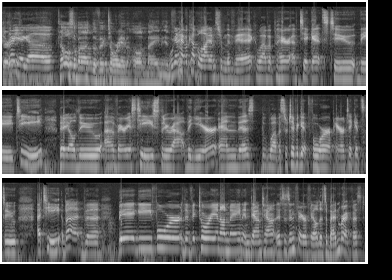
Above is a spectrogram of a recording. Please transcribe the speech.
There, There you go. Tell us about the Victorian on Main. In We're gonna have a couple items from the Vic. We'll have a pair of tickets to the tea. They'll do uh, various teas throughout the year, and this we'll have a certificate for a pair of tickets to a tea. But the biggie for the Victorian on Main in downtown, this is in Fairfield. It's a bed and breakfast.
